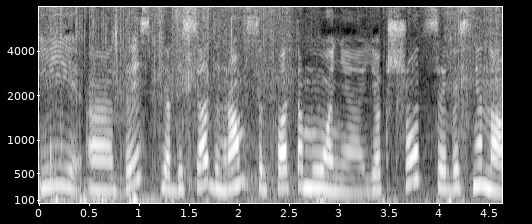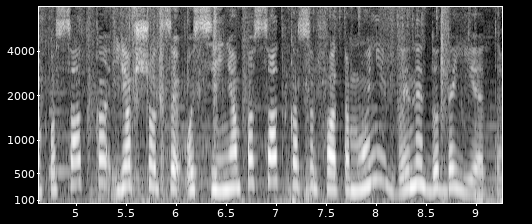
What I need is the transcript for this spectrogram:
І е, десь 50 грам сульфат амонія. Якщо це весняна посадка, якщо це осіння посадка, сульфат амоній ви не додаєте.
